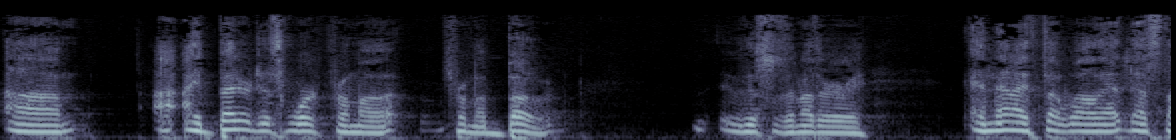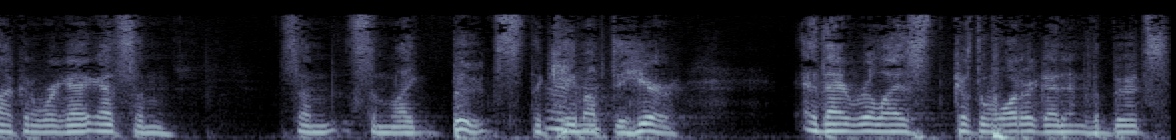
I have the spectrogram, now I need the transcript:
um, I, I better just work from a from a boat. This was another area, and then I thought, well, that, that's not going to work. I got some some some like boots that came up to here, and then I realized because the water got into the boots,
